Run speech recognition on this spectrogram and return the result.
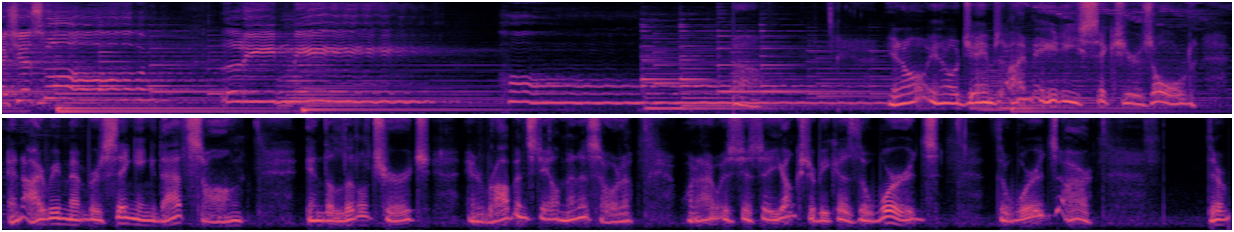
Precious Lord, lead me home. Uh, you know, you know, James, I'm 86 years old, and I remember singing that song in the little church in Robbinsdale, Minnesota, when I was just a youngster because the words, the words are they're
